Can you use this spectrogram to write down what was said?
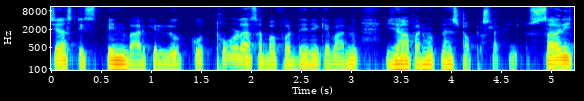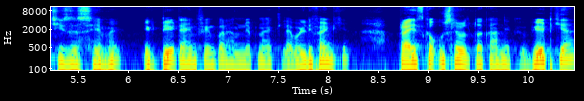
जस्ट इस पिन बार के लुक को थोड़ा सा बफर देने के बाद में, यहाँ पर हम अपना स्टॉप लॉस लगाएँगे। तो सारी चीज़ें सेम है। एक डे टाइम फ्रेम पर हमने अपना एक लेवल डिफाइन किया। प्राइस का उस लेवल तक आने का वेट किया,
